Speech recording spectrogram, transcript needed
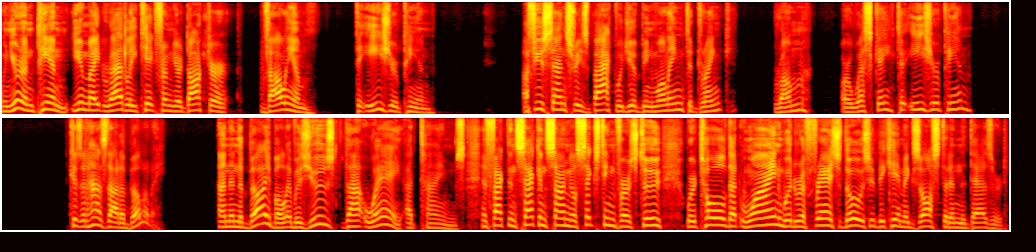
When you're in pain, you might readily take from your doctor Valium to ease your pain. A few centuries back, would you have been willing to drink rum or whiskey to ease your pain? Because it has that ability. And in the Bible, it was used that way at times. In fact, in 2 Samuel 16, verse 2, we're told that wine would refresh those who became exhausted in the desert.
